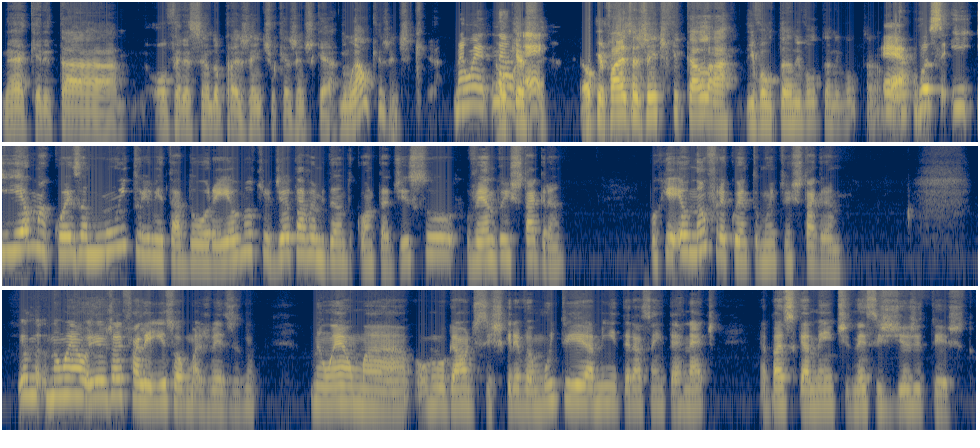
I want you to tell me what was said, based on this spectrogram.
né? Que ele está oferecendo para a gente o que a gente quer. Não é o que a gente quer. Não é. Não, é, o que, é... é o que faz a gente ficar lá e voltando e voltando e voltando. É, você, e, e é uma coisa muito limitadora. E eu, no outro dia, eu estava me dando conta disso vendo o Instagram. Porque eu não frequento muito o Instagram. Eu, não é, eu já falei isso algumas vezes, não, não é uma, um lugar onde se escreva muito e a minha interação na internet é basicamente nesses dias de texto.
